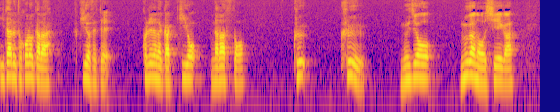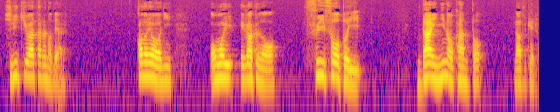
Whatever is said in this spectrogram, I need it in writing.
至る所から吹き寄せてこれらの楽器を鳴らすと「く」「空」「無常」「無我の教えが響き渡るのである。このように思い描くのを水槽といい第2の巻と名付ける。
